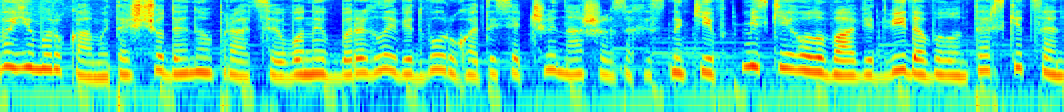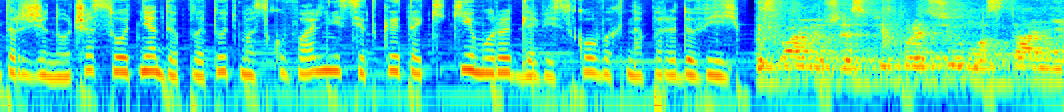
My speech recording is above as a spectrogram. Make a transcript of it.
Своїми руками та щоденною працею вони вберегли від ворога тисячі наших захисників. Міський голова відвідав волонтерський центр Жіноча сотня, де плетуть маскувальні сітки та кікімори для військових на передовій. Ми з вами вже співпрацюємо останні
